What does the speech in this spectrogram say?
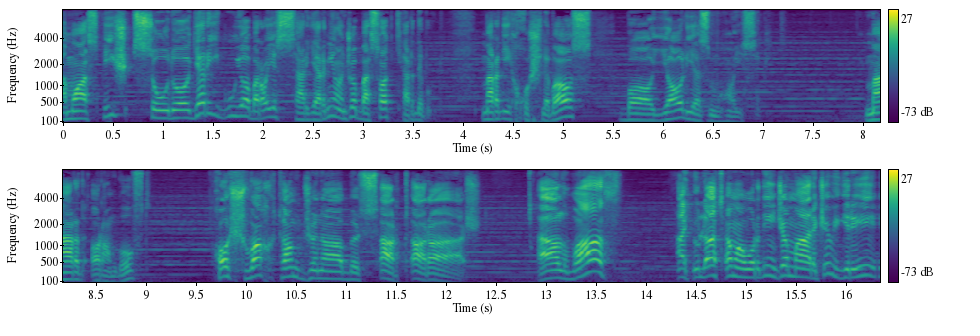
اما از پیش سوداگری گویا برای سرگرمی آنجا بسات کرده بود. مردی خوشلباس با یالی از موهای سپید. مرد آرام گفت خوش وقتم جناب سرتارش الواث ایولات هم آوردی اینجا معرکه بگیری؟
